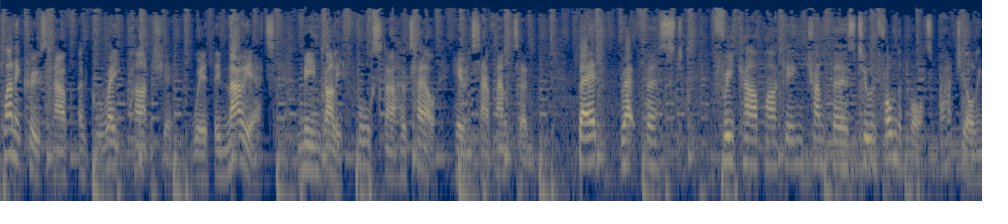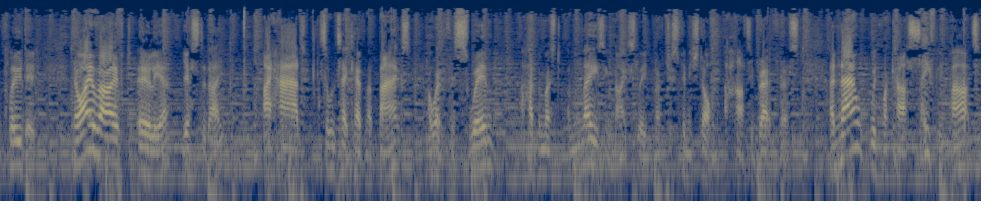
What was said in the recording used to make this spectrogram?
Planet Cruise have a great partnership with the Marriott Meon Valley four-star hotel here in Southampton. Bed, breakfast, free car parking, transfers to and from the port are actually all included. Now I arrived earlier yesterday I had someone take care of my bags. I went for a swim. I had the most amazing night's sleep, and I've just finished off a hearty breakfast. And now, with my car safely parked,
